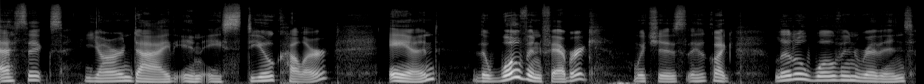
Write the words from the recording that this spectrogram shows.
Essex yarn dyed in a steel color. And the woven fabric, which is, they look like little woven ribbons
